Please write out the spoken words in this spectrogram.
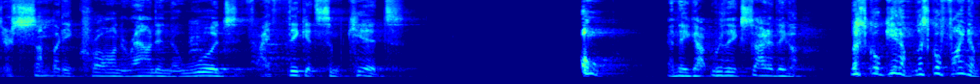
there's somebody crawling around in the woods. I think it's some kids. Oh and they got really excited. They go Let's go get them. Let's go find him.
